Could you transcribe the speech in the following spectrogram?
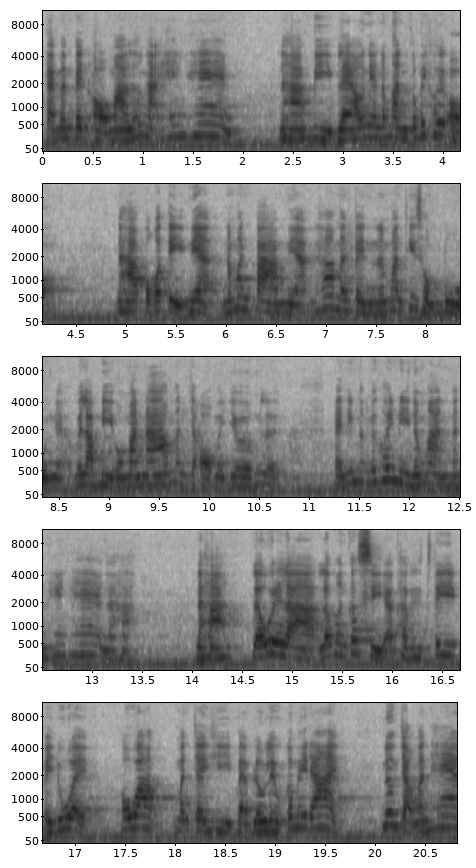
แต่มันเป็นออกมาลักษณะแห้งๆนะคะบีบแล้วเนี่ยน้ำมันก็ไม่ค่อยออกนะคะปกติเนี่ยน้ำมันปาล์มเนี่ยถ้ามันเป็นน้ำมันที่สมบูรณ์เนี่ยเวลาบีบออกมาน้ำมันจะออกมาเยิ้มเลย แต่นี่มันไม่ค่อยมีน้ำมันมันแห้งๆอะค่ะนะคะแล้วเวลาแล้วมันก็เสีย capacity ไปด้วย เพราะว่ามันจะหีบแบบเร็วๆก็ไม่ได้ เนื่องจากมันแห้ง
